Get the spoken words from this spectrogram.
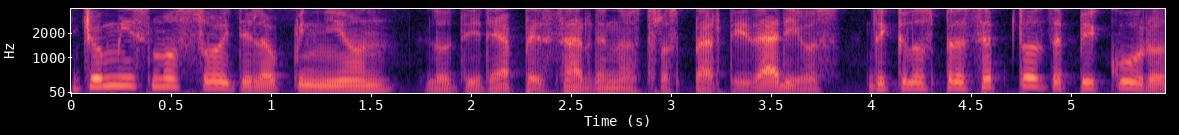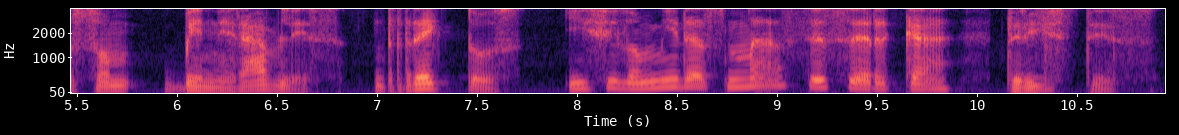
Yo mismo soy de la opinión, lo diré a pesar de nuestros partidarios, de que los preceptos de Epicuro son venerables, rectos y si lo miras más de cerca, tristes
